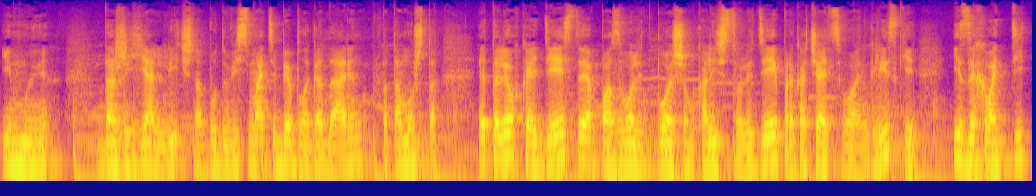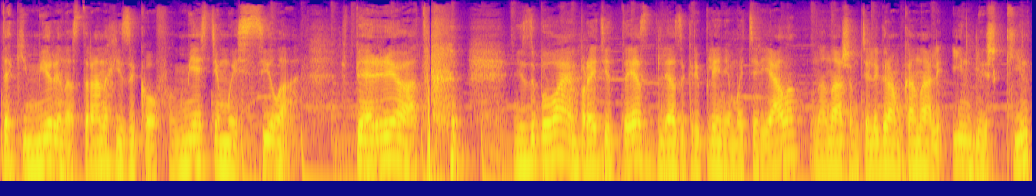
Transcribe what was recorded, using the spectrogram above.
и мы, даже я лично, буду весьма тебе благодарен, потому что это легкое действие позволит большему количеству людей прокачать свой английский и захватить таким мир иностранных языков. Вместе мы сила. Вперед! Не забываем пройти тест для закрепления материала на нашем телеграм-канале English King.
